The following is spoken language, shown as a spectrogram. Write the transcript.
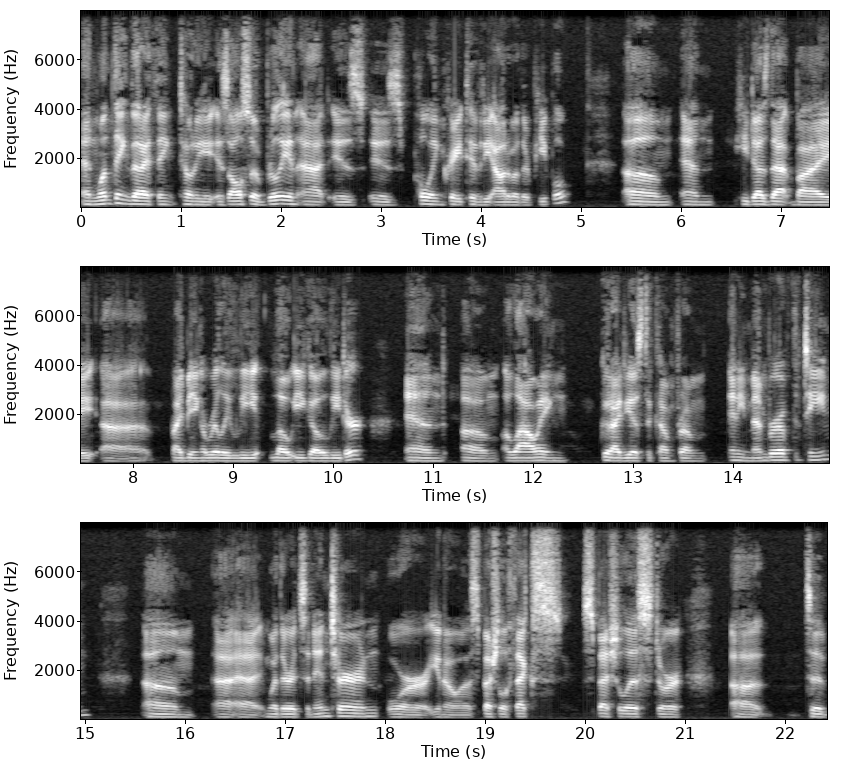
And one thing that I think Tony is also brilliant at is is pulling creativity out of other people, um, and he does that by uh, by being a really le- low ego leader and um, allowing good ideas to come from any member of the team, um, uh, uh, whether it's an intern or you know a special effects specialist or uh, to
